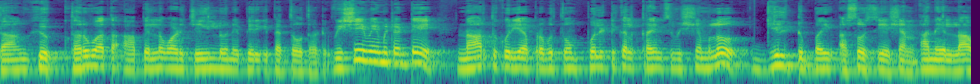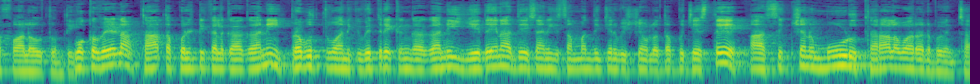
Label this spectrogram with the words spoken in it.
డాంగ్ హ్యుక్. తరువాత ఆ పిల్లవాడు జైల్లోనే పెరిగి పెద్దవుతాడు. విషయం ఏమిటంటే నార్త్ కొరియా ప్రభుత్వం పొలిటికల్ క్రైమ్స్ విషయంలో గిల్ట్ బై అసోసియేషన్ అనే లా ఫాలో అవుతుంది. ఒకవేళ తాత పొలిటికల్గా గాని ప్రభుత్వానికి వ్యతిరేకంగా గాని ఏదైనా దేశానికి సంబంధించిన విషయంలో తప్పు చేస్తే ఆ శిక్షను మూడు తరాల వారు అనుభవించాలి.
